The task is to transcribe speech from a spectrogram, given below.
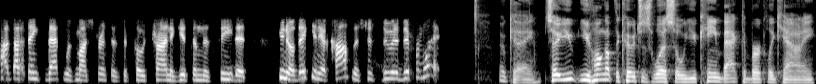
I, I think that was my strength as a coach, trying to get them to see that, you know, they can accomplish, just do it a different way. Okay. So you, you hung up the coach's whistle, you came back to Berkeley County.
